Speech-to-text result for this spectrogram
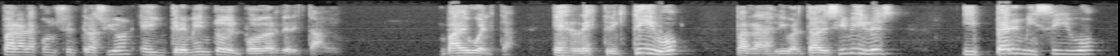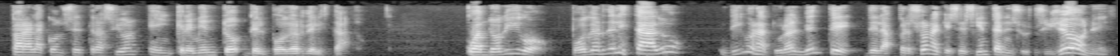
para la concentración e incremento del poder del Estado. Va de vuelta. Es restrictivo para las libertades civiles y permisivo para la concentración e incremento del poder del Estado. Cuando digo poder del Estado, digo naturalmente de las personas que se sientan en sus sillones,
